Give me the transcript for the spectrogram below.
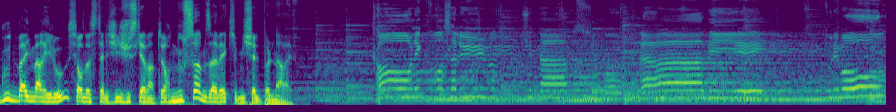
Goodbye Marilou sur Nostalgie jusqu'à 20h. Nous sommes avec Michel Polnareff. Quand l'écran s'allume, je tape sur mon. Tous les mots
